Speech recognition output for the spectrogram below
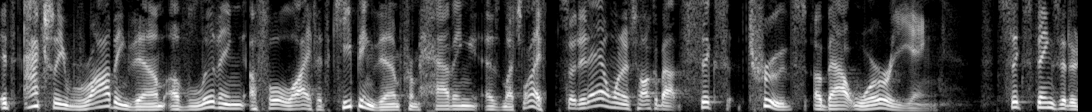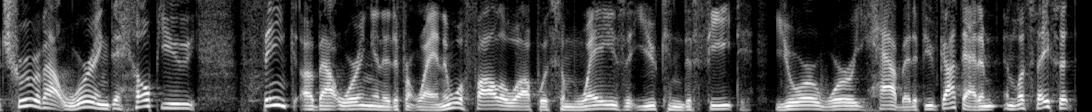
it's actually robbing them of living a full life. It's keeping them from having as much life. So today I want to talk about six truths about worrying. Six things that are true about worrying to help you think about worrying in a different way. And then we'll follow up with some ways that you can defeat your worry habit if you've got that. And, and let's face it,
